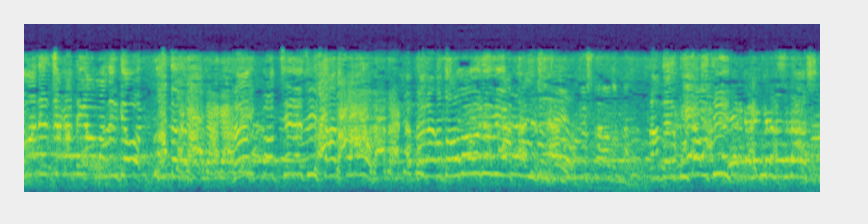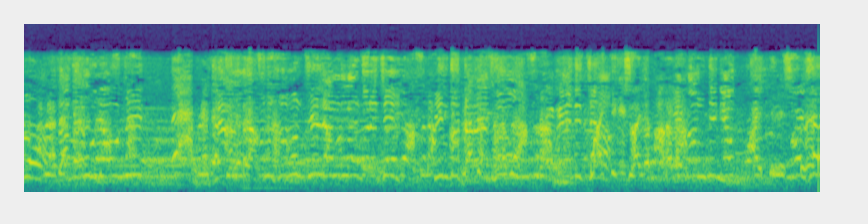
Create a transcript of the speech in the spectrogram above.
আমাদের জায়গা থেকে আমাদেরকে রাজপথ ছেড়েছি তারপরেও তারা কত অমানবিক আক্রমণ করছে তাদের বোঝা উচিত। তাদের বোঝা উচিত। সহনশীল আন্দোলন করেছি। কিন্তু এখানে দিচ্ছে এখন থেকে পঁয়ত্রিশ হয়েছে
